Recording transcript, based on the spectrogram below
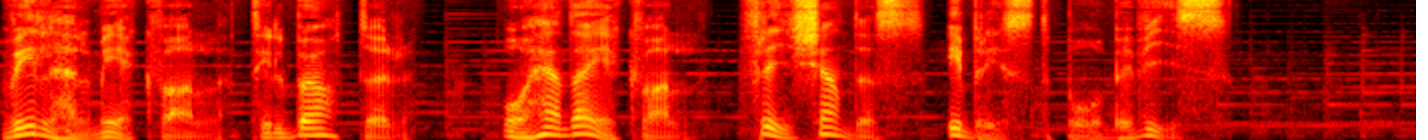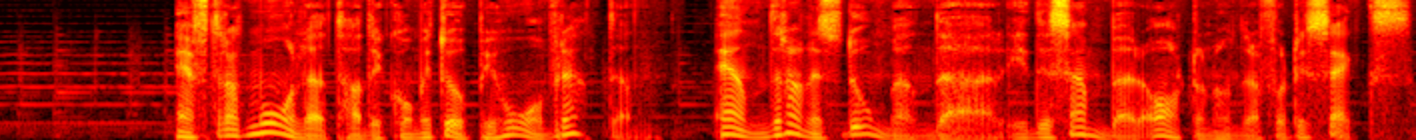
Wilhelm Ekvall till böter och Hedda Ekvall frikändes i brist på bevis. Efter att målet hade kommit upp i hovrätten ändrades domen där i december 1846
